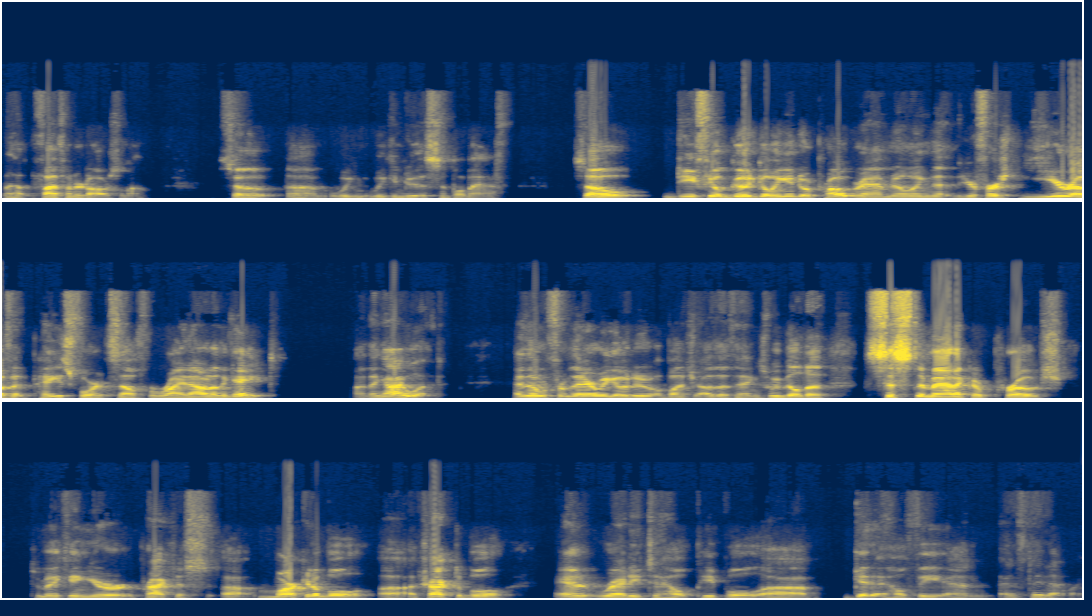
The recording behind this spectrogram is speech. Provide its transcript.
$500 a month. So um, we, we can do the simple math so, do you feel good going into a program knowing that your first year of it pays for itself right out of the gate? I think I would. And then from there, we go to a bunch of other things. We build a systematic approach to making your practice uh, marketable, uh, attractable, and ready to help people uh, get healthy and, and stay that way.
